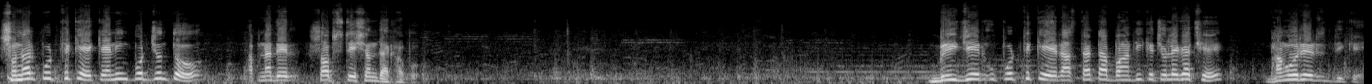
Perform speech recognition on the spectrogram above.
সোনারপুর থেকে ক্যানিং পর্যন্ত আপনাদের সব স্টেশন দেখাবো। ব্রিজের উপর থেকে রাস্তাটা বাঁ দিকে চলে গেছে, ভাঙরের দিকে।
